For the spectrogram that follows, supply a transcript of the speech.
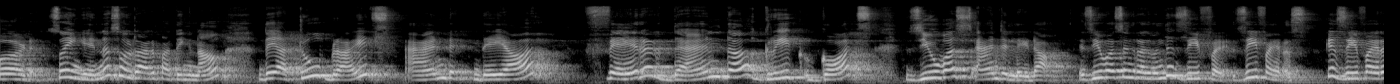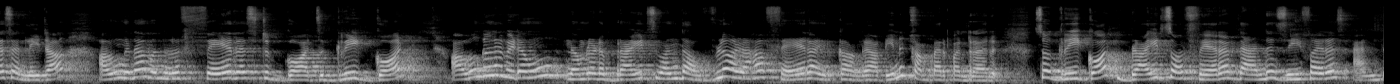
பேர்டு ஸோ இங்கே என்ன சொல்கிறாரு பார்த்தீங்கன்னா they are two brides and they are fairer than the Greek gods Zeus and Leda ஜியூவஸுங்கிறது வந்து ஜீஃபை Zephyrus okay Zephyrus and Leda அவங்க தான் வந்து ஃபேரஸ்ட் காட்ஸ் க்ரீக் காட் அவங்கள விடவும் நம்மளோட பிரைட்ஸ் வந்து அவ்வளோ அழகாக ஃபேராக இருக்காங்க அப்படின்னு கம்பேர் பண்ணுறாரு so Greek god brides are fairer than the Zephyrus and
